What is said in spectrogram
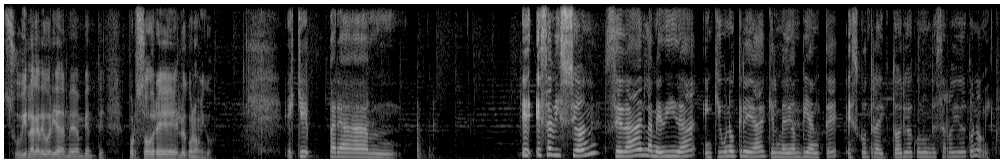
subir la categoría del medio ambiente por sobre lo económico? Es que para... Um, esa visión se da en la medida en que uno crea que el medio ambiente es contradictorio con un desarrollo económico.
